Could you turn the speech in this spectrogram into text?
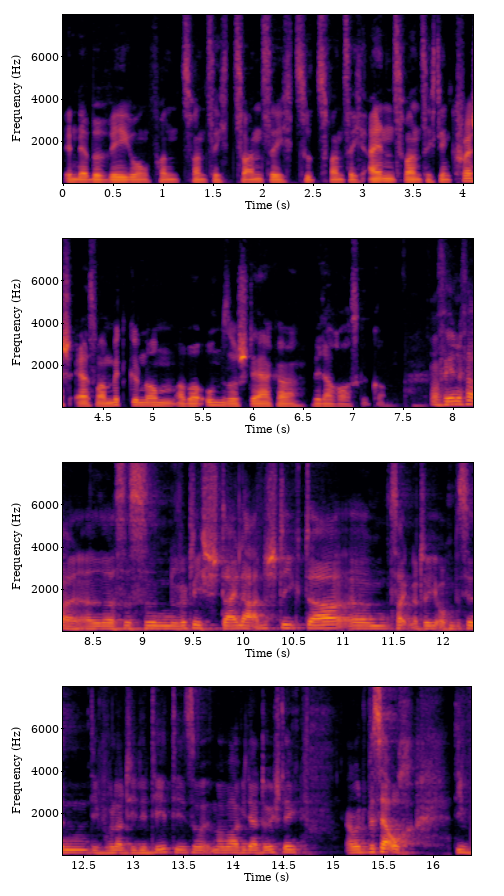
in der Bewegung von 2020 zu 2021. Den Crash erstmal mitgenommen, aber umso stärker wieder rausgekommen. Auf jeden Fall. Also das ist ein wirklich steiler Anstieg da. Ähm, zeigt natürlich auch ein bisschen die Volatilität, die so immer mal wieder durchschlägt. Aber du bist ja auch die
